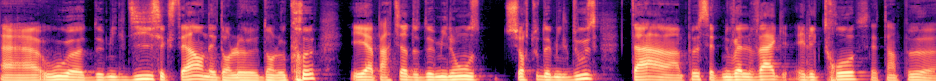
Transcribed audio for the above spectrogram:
Euh, euh, 2010, etc., on est dans le, creux. Et à partir de 2011, surtout 2012, tu as un peu cette nouvelle vague électro, c'est un peu, euh,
